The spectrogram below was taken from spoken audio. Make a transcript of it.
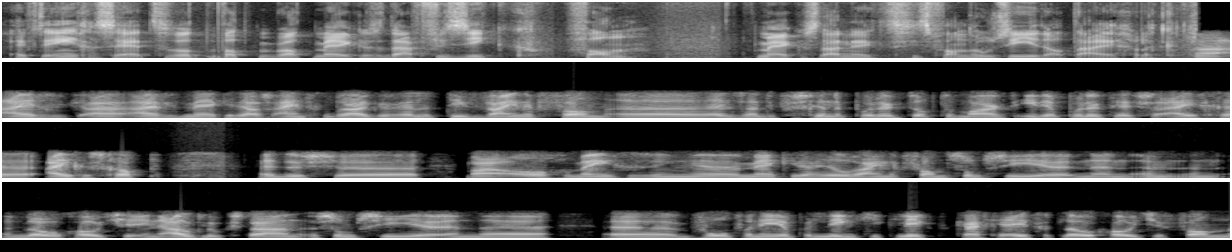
heeft ingezet? Wat, wat, wat merken ze daar fysiek van? Merken ze daar niks iets van? Hoe zie je dat eigenlijk? Nou, eigenlijk, uh, eigenlijk merk je daar als eindgebruiker relatief weinig van. Uh, er zijn natuurlijk verschillende producten op de markt. Ieder product heeft zijn eigen eigenschap. Dus, uh, maar algemeen gezien merk je daar heel weinig van. Soms zie je een, een, een, een logootje in Outlook staan. Soms zie je een, bijvoorbeeld wanneer je op een linkje klikt, krijg je even het logootje van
